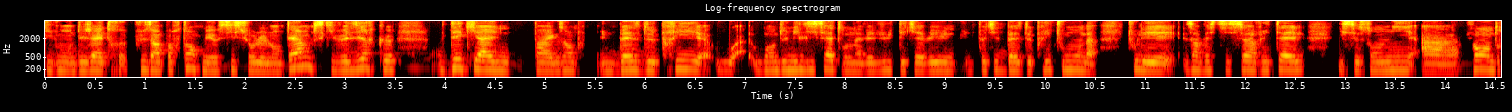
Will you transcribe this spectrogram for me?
qui vont déjà être plus importantes, mais aussi sur le long terme, ce qui veut dire que dès qu'il y a une, par exemple une baisse de prix, ou, en 2017 on avait vu dès qu'il y avait une, une, petite baisse de prix, tout le monde, a, tous les investisseurs retail, ils se sont mis à vendre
